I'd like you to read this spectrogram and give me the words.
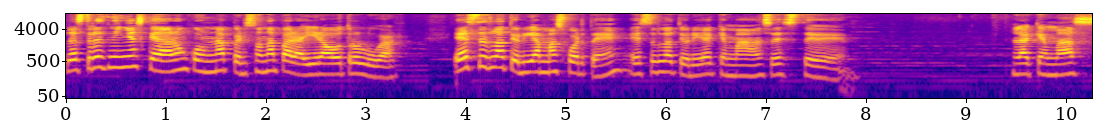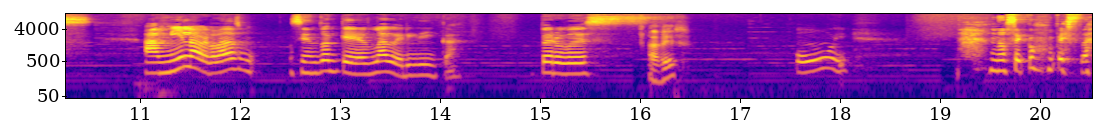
Las tres niñas quedaron con una persona para ir a otro lugar. Esta es la teoría más fuerte, ¿eh? Esta es la teoría que más, este... La que más... A mí, la verdad, siento que es la verídica. Pero es... A ver. Uy. No sé cómo empezar.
